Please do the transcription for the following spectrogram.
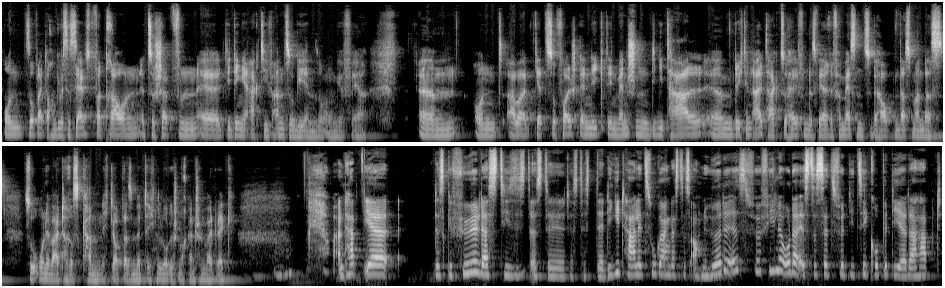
und so vielleicht auch ein gewisses Selbstvertrauen äh, zu schöpfen, äh, die Dinge aktiv anzugehen, so ungefähr. Ähm, und aber jetzt so vollständig den Menschen digital ähm, durch den Alltag zu helfen, das wäre vermessen zu behaupten, dass man das so ohne weiteres kann. Ich glaube, da sind wir technologisch noch ganz schön weit weg. Mhm. Und habt ihr das Gefühl, dass dieses, dass, der, dass das, der digitale Zugang, dass das auch eine Hürde ist für viele? Oder ist das jetzt für die Zielgruppe, die ihr da habt,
